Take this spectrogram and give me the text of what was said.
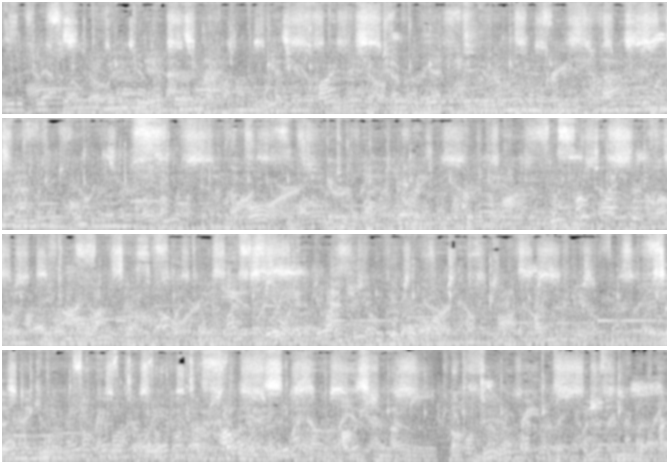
you find the more you're the photons are glowing the ions flowing is feeling magical more resisting able to focus like a laser able to remember the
